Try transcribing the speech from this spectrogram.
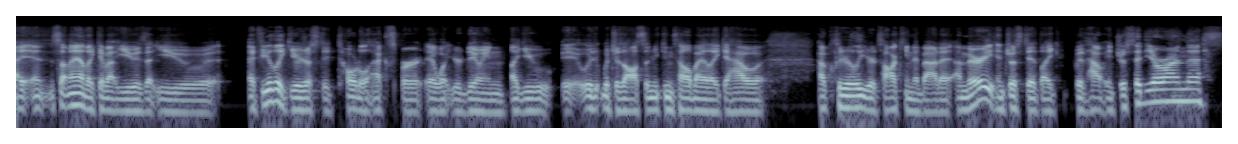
I, and something I like about you is that you, I feel like you're just a total expert at what you're doing. Like you, it, which is awesome. You can tell by like how how clearly you're talking about it. I'm very interested, like with how interested you are in this.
